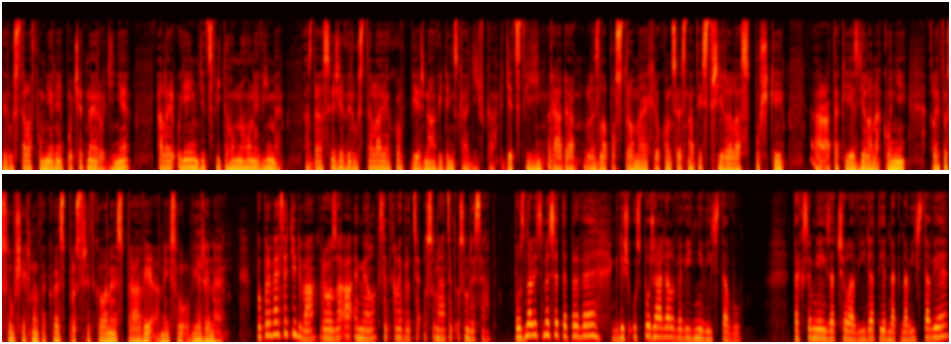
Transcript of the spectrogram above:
Vyrůstala v poměrně početné rodině, ale o jejím dětství toho mnoho nevíme a zdá se, že vyrůstala jako běžná vídeňská dívka. V dětství ráda lezla po stromech, dokonce snad i střílela z pušky a, a taky jezdila na koni, ale to jsou všechno takové zprostředkované zprávy a nejsou ověřené. Poprvé se ti dva, Rosa a Emil, setkali v roce 1880. Poznali jsme se teprve, když uspořádal ve Vídni výstavu. Tak jsem jej začala výdat jednak na výstavě,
